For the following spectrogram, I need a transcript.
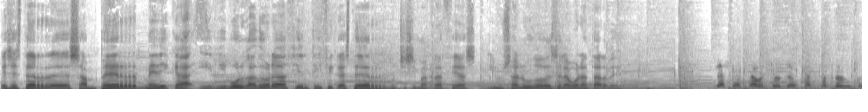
Es Esther eh, Samper, médica y divulgadora científica. Esther, muchísimas gracias y un saludo desde la buena tarde. Gracias a vosotros. Hasta pronto.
